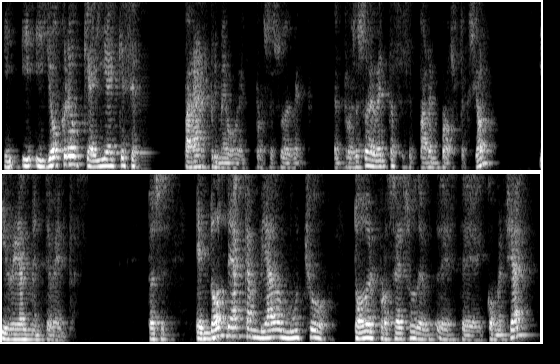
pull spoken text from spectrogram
Y, y, yo creo que ahí hay que separar primero el proceso de ventas. El proceso de ventas se separa en prospección y realmente ventas. Entonces, ¿en dónde ha cambiado mucho todo el proceso de, este, comercial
